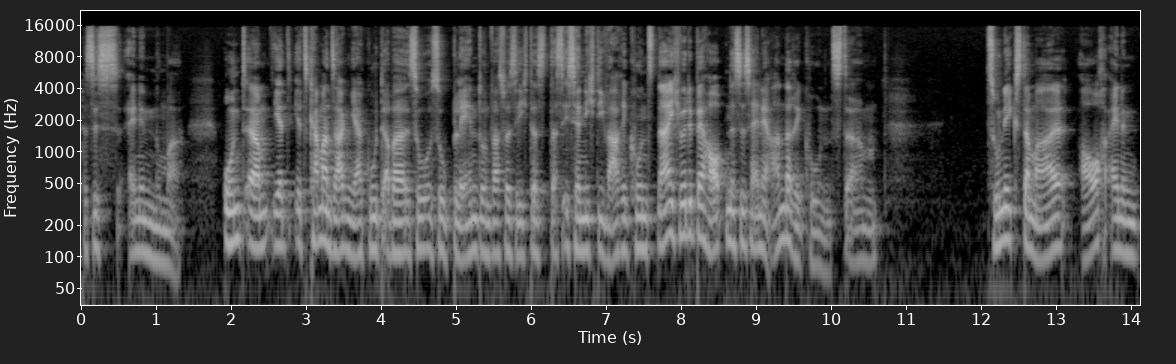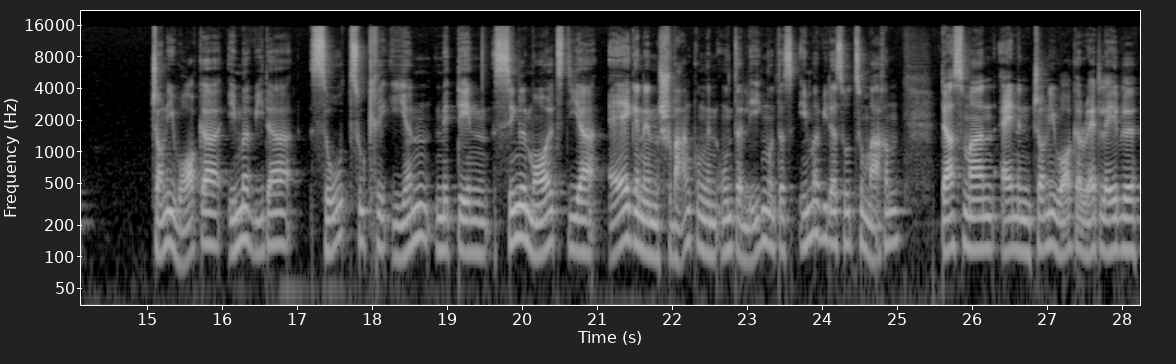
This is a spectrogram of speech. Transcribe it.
das ist eine Nummer. Und ähm, jetzt, jetzt kann man sagen, ja gut, aber so, so Blend und was weiß ich, das, das ist ja nicht die wahre Kunst. Nein, ich würde behaupten, es ist eine andere Kunst. Ähm, zunächst einmal auch einen Johnny Walker immer wieder so zu kreieren mit den Single Malts, die ja eigenen Schwankungen unterliegen und das immer wieder so zu machen, dass man einen Johnny Walker Red Label,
